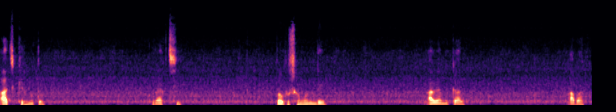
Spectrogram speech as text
আজকের মতো রাখছি। প্রভু সম্বন্ধে আগামীকাল আবার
